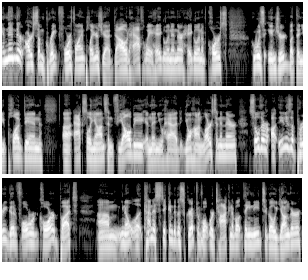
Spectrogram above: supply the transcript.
and then there are some great fourth line players. You had Dowd, Hathaway, Hagelin in there. Hagelin, of course who was injured, but then you plugged in uh, Axel Jonsson-Fjallby, and then you had Johan Larsson in there. So there, uh, it is a pretty good forward core, but um, you know, kind of sticking to the script of what we're talking about. They need to go younger.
